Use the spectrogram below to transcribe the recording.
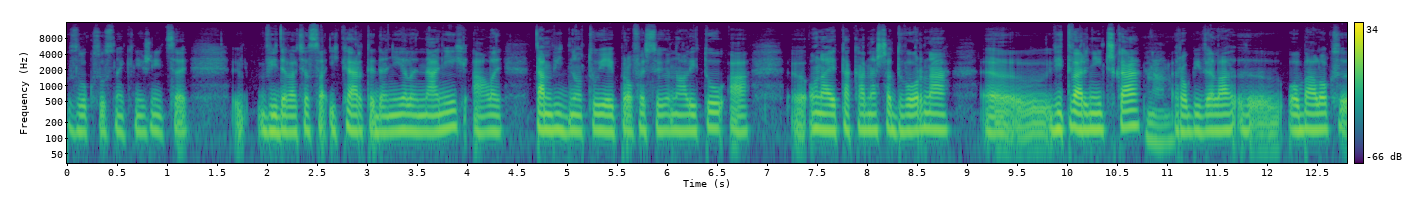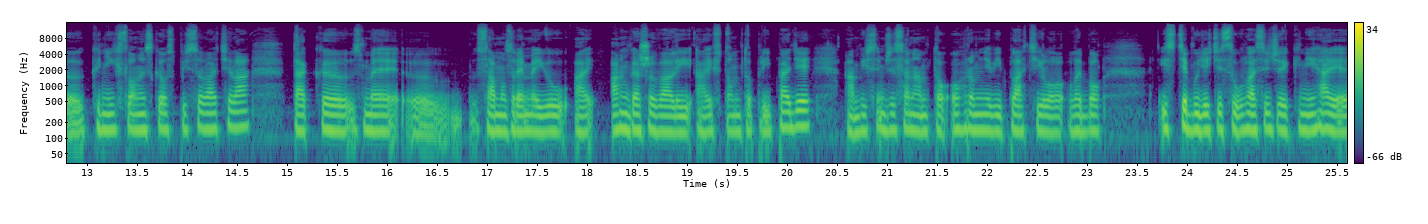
z luxusnej knižnice vydavateľstva IKAR, teda nie len na nich, ale tam vidno tu jej profesionalitu a ona je taká naša dvorná vytvarníčka, no. robí veľa obálok kníh slovenského spisovateľa, tak sme samozrejme ju aj angažovali aj v tomto prípade a myslím, že sa nám to ohromne vyplatilo, lebo iste budete súhlasiť, že kniha je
